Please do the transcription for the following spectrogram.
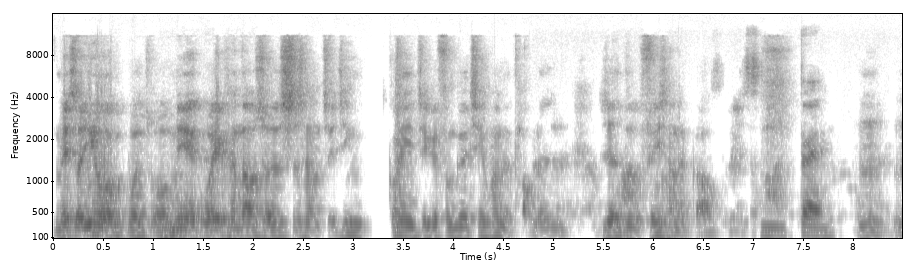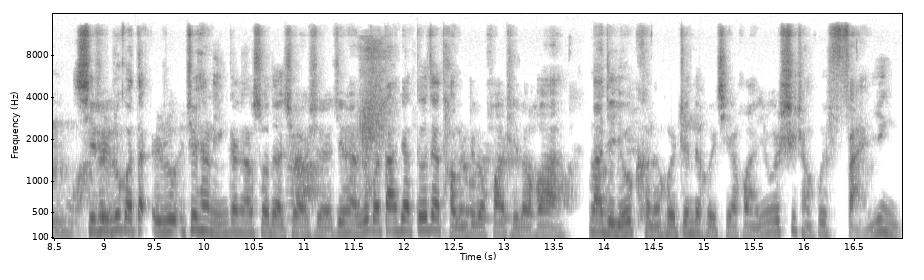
没错，因为我我我们也我也看到说市场最近关于这个风格切换的讨论热度非常的高。嗯，对，嗯嗯。其实如果大如就像您刚刚说的，邱老师，就像如果大家都在讨论这个话题的话，那就有可能会真的会切换，因为市场会反映。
